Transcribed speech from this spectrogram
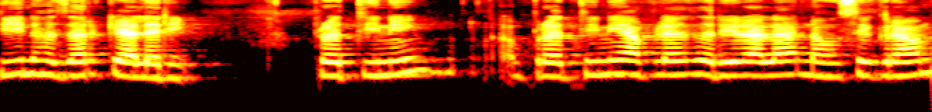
तीन हजार कॅलरी प्रथिने प्रथिने आपल्या शरीराला नऊशे ग्राम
